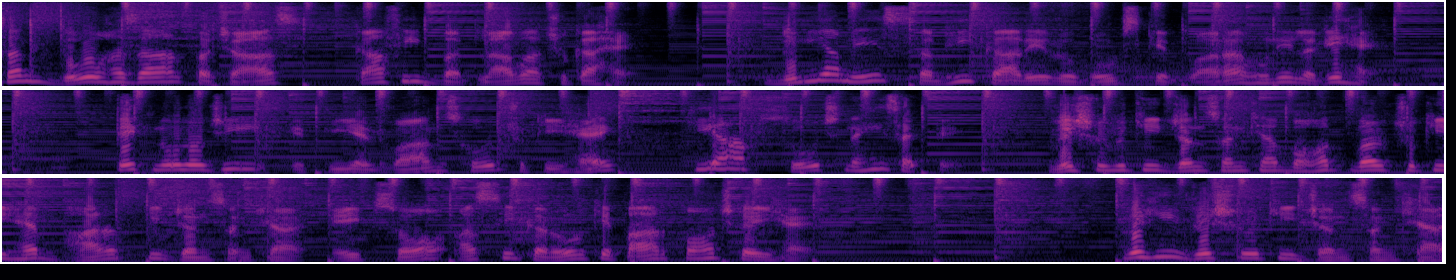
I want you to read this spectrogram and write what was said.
सन 2050 काफ़ी बदलाव आ चुका है। दुनिया में सभी कार्य रोबोट्स के द्वारा होने लगे हैं। टेक्नोलॉजी इतनी एडवांस हो चुकी है कि आप सोच नहीं सकते। विश्व की जनसंख्या बहुत बढ़ चुकी है। भारत की जनसंख्या 180 करोड़ के पार पहुँच गई है। वही विश्व की जनसंख्या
